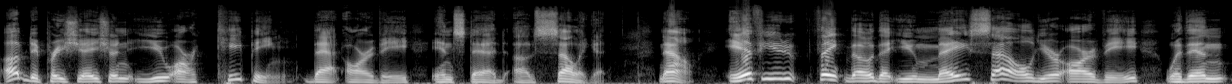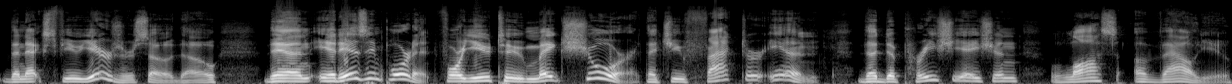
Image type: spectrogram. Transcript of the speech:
of depreciation, you are keeping that RV instead of selling it. Now, if you think, though, that you may sell your RV within the next few years or so, though, then it is important for you to make sure that you factor in the depreciation loss of value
